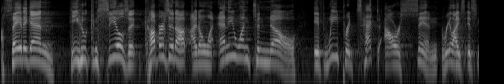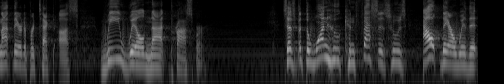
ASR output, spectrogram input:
I'll say it again. He who conceals it covers it up. I don't want anyone to know. If we protect our sin, realize it's not there to protect us, we will not prosper. It says, but the one who confesses, who's out there with it,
